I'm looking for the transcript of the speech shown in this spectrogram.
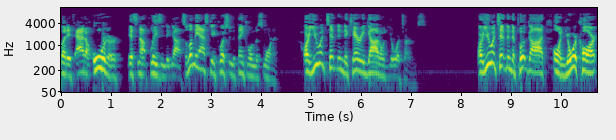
but it's out of order, it's not pleasing to God. So let me ask you a question to think on this morning. Are you attempting to carry God on your terms? Are you attempting to put God on your cart,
